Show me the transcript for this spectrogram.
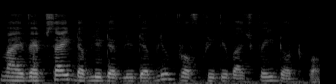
my website www.profpritibajpai.com.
